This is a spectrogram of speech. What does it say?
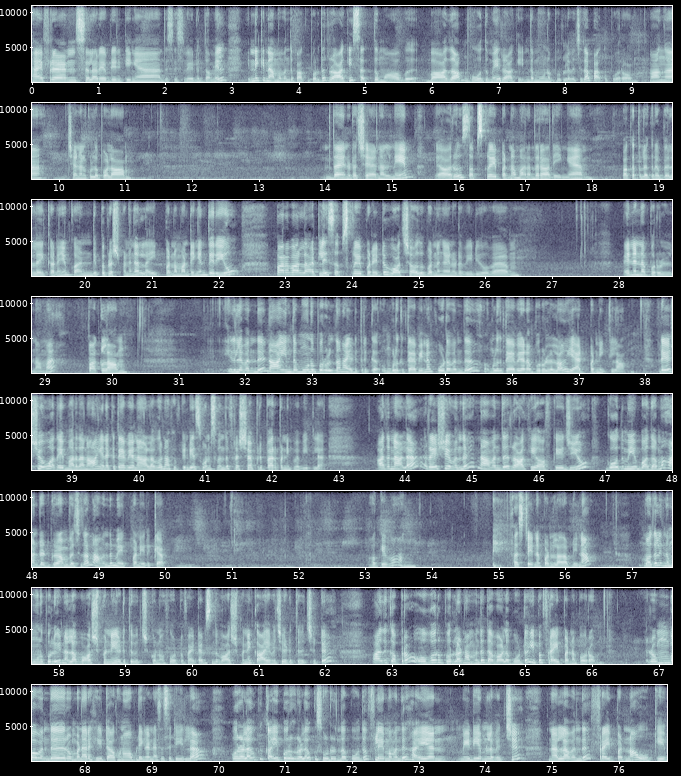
Hi friends எல்லோரும் எப்படி இருக்கீங்க? திஸ் இஸ் வேணு தமிழ் இன்றைக்கி நாம் வந்து பார்க்க போகிறது ராகி சத்து மாவு பாதாம் கோதுமை ராகி. இந்த மூணு பொருளை வச்சு தான் பார்க்க போகிறோம் வாங்க சேனல்குள்ளே போகலாம் இதுதான் என்னோடய சேனல் நேம் யாரும் சப்ஸ்கிரைப் பண்ண மறந்துடாதீங்க பக்கத்தில் இருக்கிற பெல் ஐக்கனையும் கண்டிப்பாக ப்ரெஷ் பண்ணுங்கள் லைக் பண்ண மாட்டீங்கன்னு தெரியும். பரவாயில்ல அட்லீஸ்ட் சப்ஸ்கிரைப் பண்ணிவிட்டு வாட்சாவது பண்ணுங்கள் என்னோடய வீடியோவை என்னென்ன பொருள் நாம் பார்க்கலாம். இதில் வந்து நான் இந்த மூணு பொருள் தான் நான் எடுத்திருக்கேன். உங்களுக்கு தேவையான கூட வந்து உங்களுக்கு தேவையான பொருளெல்லாம் ஆட் பண்ணிக்கலாம். ரேஷியோவும் அதே மாதிரி தான். நான் எனக்கு தேவையான அளவு நான் ஃபிஃப்டீன் டேஸ் ஒன்ஸ் வந்து ஃப்ரெஷ்ஷாக ப்ரிப்பேர் பண்ணிக்குவேன் வீட்டில் அதனால் ரேஷியோ வந்து நான் வந்து ராகி ஆஃப் கேஜியும் கோதுமையும் பாதாமும் ஹண்ட்ரட் கிராம் வச்சு தான் நான் வந்து மேக் பண்ணியிருக்கேன் ஓகேவா ஃபஸ்ட்டு என்ன பண்ணலாம் அப்படின்னா முதல்ல இந்த மூணு பொருளையும் நல்லா வாஷ் பண்ணி எடுத்து வச்சுக்கணும். ஃபோர் டு ஃபைவ் டைம்ஸ் வந்து வாஷ் பண்ணி காய வச்சு எடுத்து வச்சுட்டு அதுக்கப்புறம் ஒவ்வொரு பொருளாக நம்ம வந்து தவாவில் போட்டு இப்போ ஃப்ரை பண்ண போகிறோம் ரொம்ப வந்து ரொம்ப நேரம் ஹீட் ஆகணும் அப்படிங்கிற நெசசிட்டி இல்லை. ஓரளவுக்கு கை பொறுக்கிற அளவுக்கு சூடு இருந்தால் போதும். ஃப்ளேமை வந்து ஹை அண்ட் மீடியமில் வச்சு நல்லா வந்து ஃப்ரை பண்ணால் ஓகே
